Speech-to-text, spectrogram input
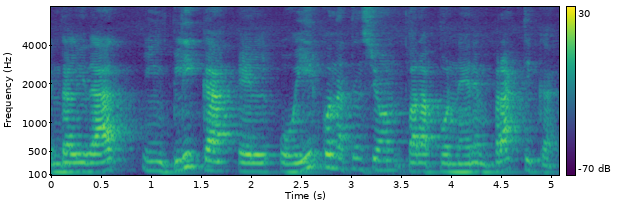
en realidad implica el oír con atención para poner en práctica.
